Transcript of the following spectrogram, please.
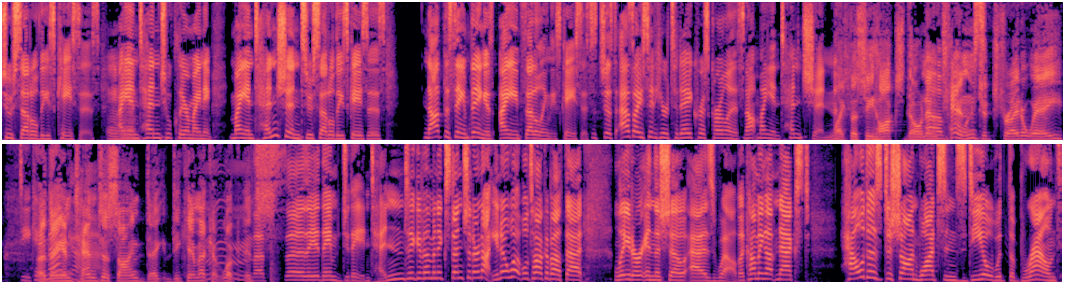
to settle these cases. I mm-hmm. intend to clear my name. My intention to settle these cases. Not the same thing as I ain't settling these cases. It's just as I sit here today, Chris Carlin, it's not my intention. Like the Seahawks don't Of intend course. to trade away. DK uh, they intend to sign D- DK Metcalf. Look, Hmm, it's that's uh, they, they do they intend to give him an extension or not? You know what? We'll talk about that later in the show as well. But coming up next, how does Deshaun Watson's deal with the Browns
